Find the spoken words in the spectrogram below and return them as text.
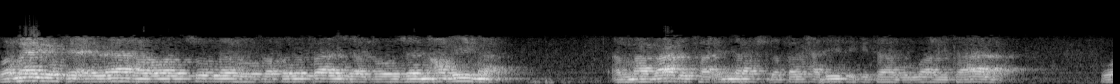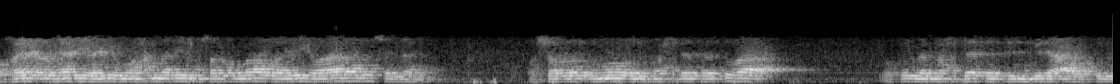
ومن يطع الله ورسوله فقد فاز فوزا عظيما. أما بعد فإن أصدق الحديث كتاب الله تعالى وخير الهدي هدي محمد صلى الله عليه وآله وسلم وشر الأمور محدثاتها وكل محدثة بدعة وكل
